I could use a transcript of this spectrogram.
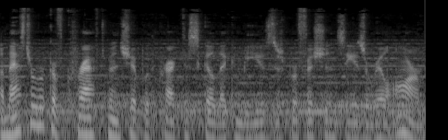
A masterwork of craftsmanship with practice skill that can be used as proficiency as a real arm.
